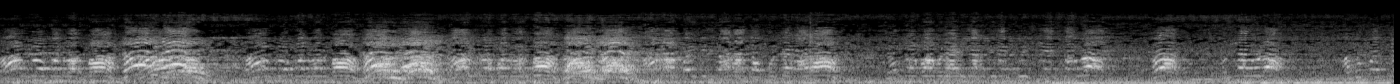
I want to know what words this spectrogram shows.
రామ్ గోపాల్ వర్మ. రామ్ గోపాల్ వర్మ. రామ్ గోపాల్ వర్మ. రానా బయటికి రానా తప్పుంటే రారా? చంద్రబాబు నాయుడు గారికి నేను ట్వీట్ చేస్తావా ఉన్నా కూడా అటు పక్క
